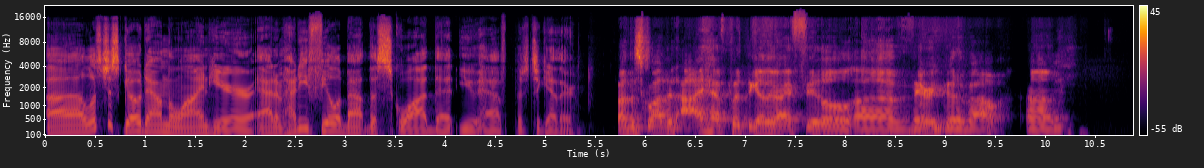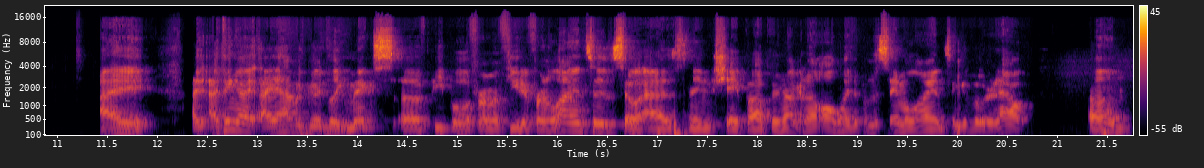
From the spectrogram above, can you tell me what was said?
Uh, let's just go down the line here. Adam, how do you feel about the squad that you have put together? Uh, the squad that I have put together, I feel uh, very good about. Um, I, I I think I, I have a good like mix of people from a few different alliances. So as things shape up, they're not going to all wind up on the same alliance and get voted out. Um,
